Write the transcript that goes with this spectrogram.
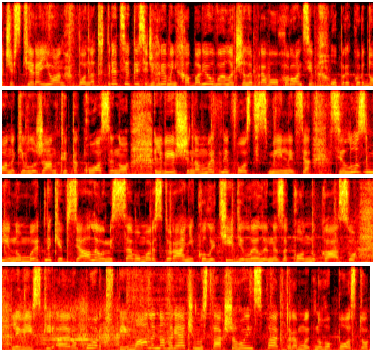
Мукачівський район. Понад 30 тисяч гривень хабарю вилучили правоохоронців у прикордонників Лужанки та Косино. Львівщина, митний пост Смільниця. Цілу зміну митники взяли у місцевому ресторані, коли ті ділили незаконну касу. Львівський аеропорт впіймали на гарячому старшого інспектора митного посту.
